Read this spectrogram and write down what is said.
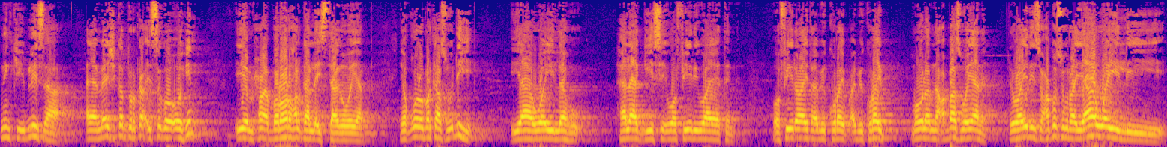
ninkii ibliis ahaa ayaa meesha ka durka isagoo ohin iyo mxuu baroor halkaa la istaago weeyaan yaquulu markaasuu dhihi yaa waylahu halaagiisa wa fii riwaayatin wa fii riwaayati abi kurayb abi kurayb mawla bni cabaas weeyaane riwaayadiisa waxaa ku sugnaa yaa waylii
